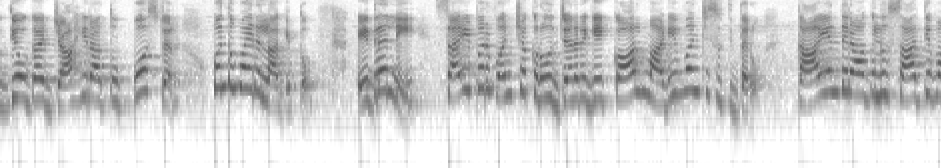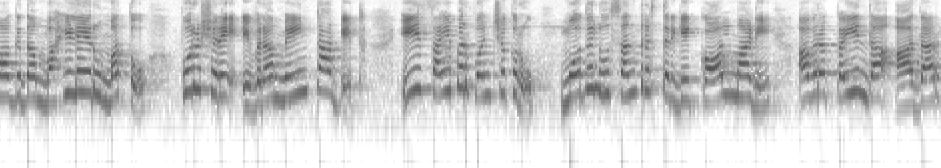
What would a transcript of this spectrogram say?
ಉದ್ಯೋಗ ಜಾಹೀರಾತು ಪೋಸ್ಟರ್ ಒಂದು ವೈರಲ್ ಆಗಿತ್ತು. ಇದರಲ್ಲಿ ಸೈಬರ್ ವಂಚಕರು ಜನರಿಗೆ ಕಾಲ್ ಮಾಡಿ ವಂಚಿಸುತ್ತಿದ್ದರು. ತಾಯಂದಿರಾಗಲು ಸಾಧ್ಯವಾಗದ ಮಹಿಳೆಯರು ಮತ್ತು ಪುರುಷರೇ ಇವರ ಮೇನ್ ಟಾರ್ಗೆಟ್ ಈ ಸೈಬರ್ ವಂಚಕರು ಮೊದಲು ಸಂತ್ರಸ್ತರಿಗೆ ಕಾಲ್ ಮಾಡಿ ಅವರ ಕೈಯಿಂದ ಆಧಾರ್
